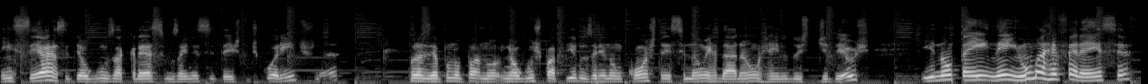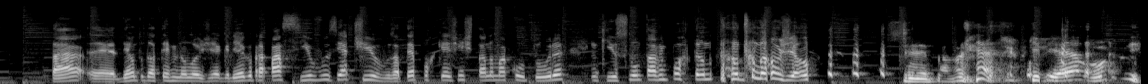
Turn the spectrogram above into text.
é encerra-se, tem alguns acréscimos aí nesse texto de Coríntios, né? Por exemplo, no, no, em alguns papiros ele não consta esse não herdarão o reino dos, de Deus, e não tem nenhuma referência tá? É, dentro da terminologia grega para passivos e ativos, até porque a gente está numa cultura em que isso não estava importando tanto, não, João. Sim, tá que vier lucro e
